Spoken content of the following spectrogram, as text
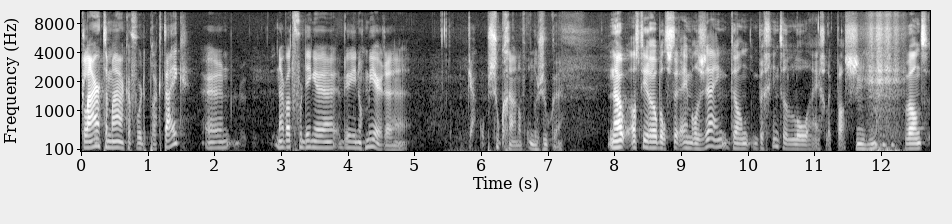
klaar te maken voor de praktijk. Eh, naar wat voor dingen wil je nog meer eh, ja, op zoek gaan of onderzoeken? Nou, als die robots er eenmaal zijn, dan begint de lol eigenlijk pas. Mhm. Want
